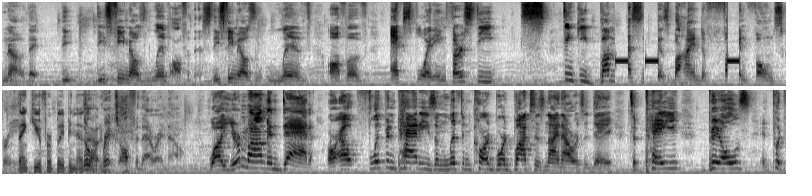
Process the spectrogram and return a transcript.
no, they the, these females live off of this. These females live off of exploiting thirsty, stinky bum ass niggas behind a fucking phone screen. Thank you for bleeping those They're out. rich off of that right now. While your mom and dad are out flipping patties and lifting cardboard boxes nine hours a day to pay bills and put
